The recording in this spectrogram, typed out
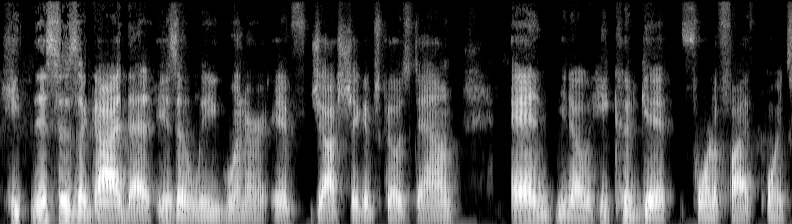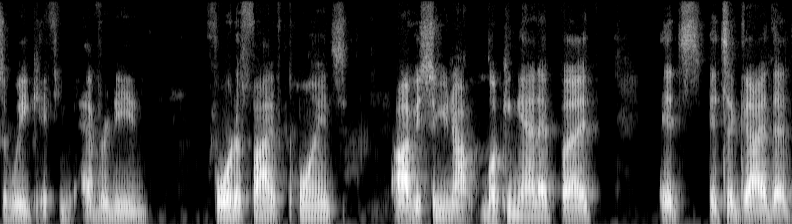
He, this is a guy that is a league winner if Josh Jacobs goes down, and you know he could get four to five points a week if you ever need four to five points. Obviously, you're not looking at it, but it's it's a guy that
